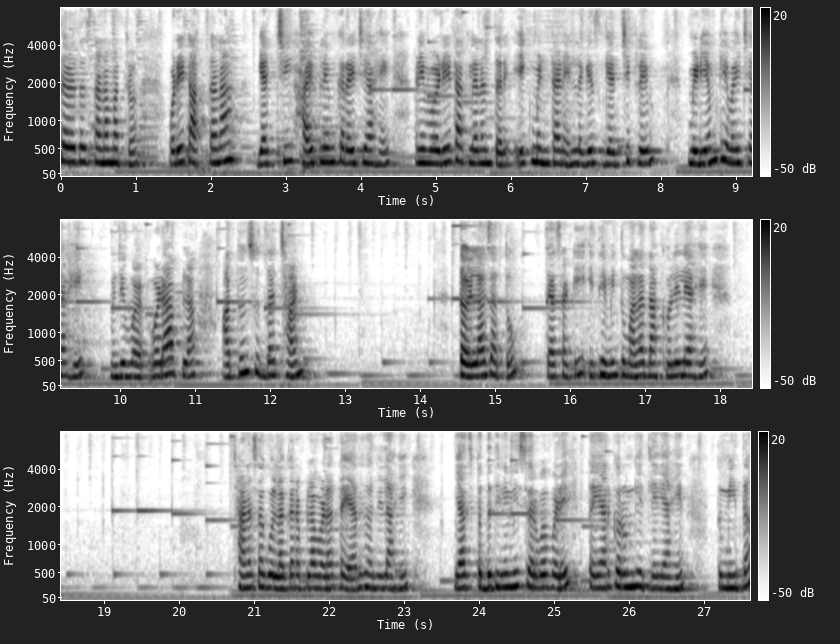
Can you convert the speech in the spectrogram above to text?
तळत असताना मात्र वडे टाकताना गॅसची हाय फ्लेम करायची आहे आणि वडे टाकल्यानंतर एक मिनिटाने लगेच गॅसची फ्लेम मिडियम ठेवायची आहे. म्हणजे व वडा आपला आतूनसुद्धा छान तळला जातो. त्यासाठी इथे मी तुम्हाला दाखवलेले आहे. छान असा गोलाकार आपला वडा तयार झालेला आहे. याच पद्धतीने मी सर्व वडे तयार करून घेतलेले आहेत. तुम्ही इथं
